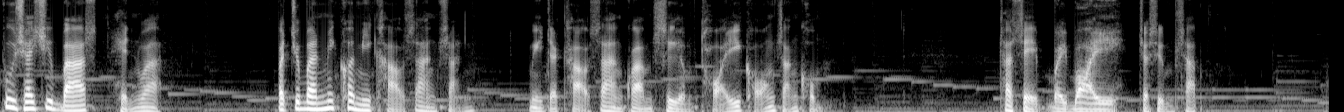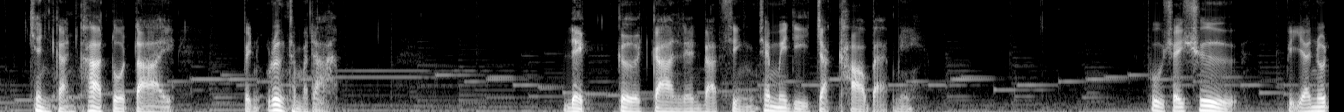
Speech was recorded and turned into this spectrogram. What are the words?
ผู้ใช้ชื่อบาสเห็นว่า ปัจจุบันไม่ค่อยมีข่าวสร้างสรรค์ มีแต่ข่าวสร้างความเสื่อมถอยของสังคม ถ้าเสพบ่อยๆ จะซึมซับ เช่นการฆ่าตัวตายเป็นเรื่องธรรมดา เด็กเกิดการเรียนแบบสิ่งที่ไม่ดีจากข่าวแบบนี้ ผู้ใช้ชื่อปิยนุษ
